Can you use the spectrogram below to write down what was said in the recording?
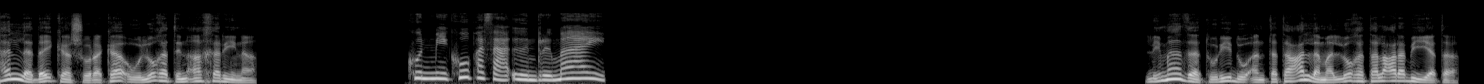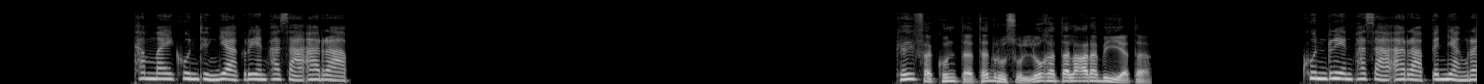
هل لديك شركاء لغة آخرين؟ คุณมีคู่ภาษาอื่นหรือไม่ لماذا تريد أن تتعلم اللغة العربية؟ ทำไมคุณถึงอยากเรียนภาษาอาหรับ كيف كنت تدرس اللغة العربية؟ คุณเรียนภาษาอาหรับเป็นอย่างไร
